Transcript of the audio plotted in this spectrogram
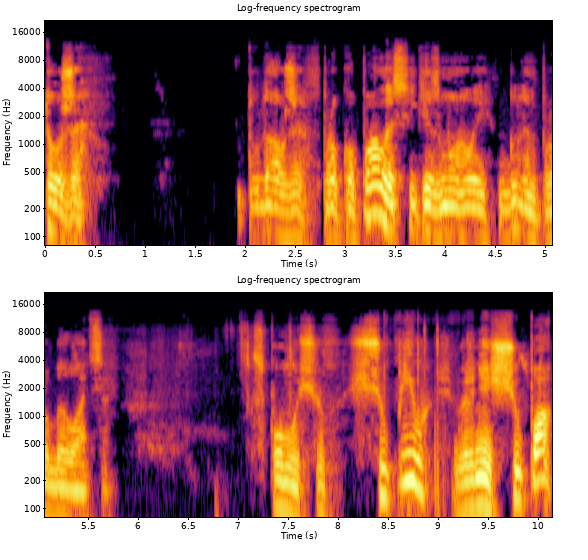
теж туди вже прокопали, скільки змогли, будемо пробиватися з помощью щупів, верні щупа.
